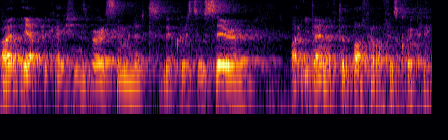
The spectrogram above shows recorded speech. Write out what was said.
Right, the application is very similar to the Crystal Serum, but you don't have to buff it off as quickly.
